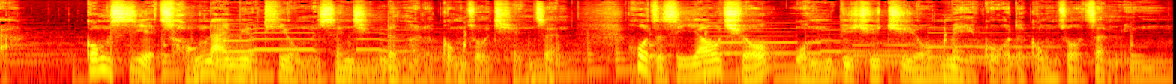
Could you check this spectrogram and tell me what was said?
啊，公司也从来没有替我们申请任何的工作签证，或者是要求我们必须具有美国的工作证明。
